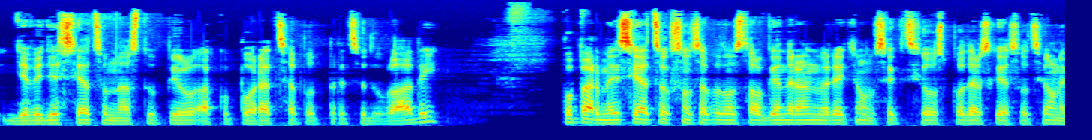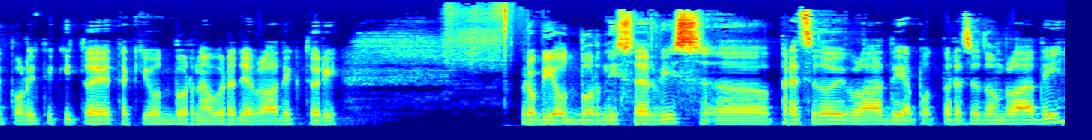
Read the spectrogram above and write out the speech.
90 som nastúpil ako poradca pod predsedu vlády. Po pár mesiacoch som sa potom stal generálnym riaditeľom sekcie hospodárskej a sociálnej politiky. To je taký odbor na úrade vlády, ktorý robí odborný servis uh, predsedovi vlády a podpredsedom vlády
